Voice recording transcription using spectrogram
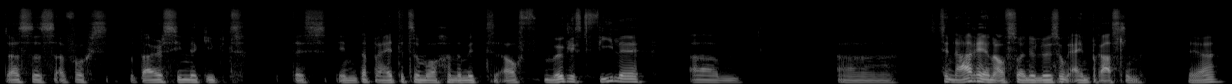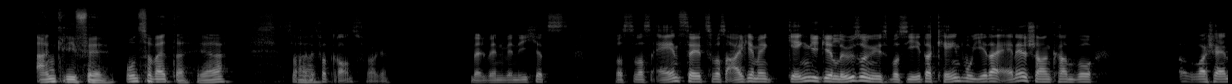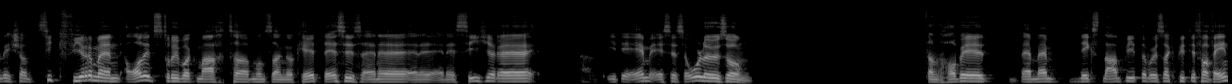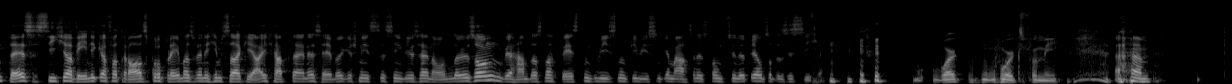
dass es einfach total Sinn ergibt, das in der Breite zu machen, damit auch möglichst viele ähm, äh, Szenarien auf so eine Lösung einprasseln. Ja? Angriffe und so weiter. Ja? Das ist auch eine äh, Vertrauensfrage. Weil wenn, wenn ich jetzt was, was einsetze, was allgemein gängige Lösung ist, was jeder kennt, wo jeder reinschauen kann, wo äh, wahrscheinlich schon zig Firmen Audits drüber gemacht haben und sagen, okay, das ist eine, eine, eine sichere IDM-SSO-Lösung dann habe ich bei meinem nächsten Anbieter, wo ich sage, bitte verwende es, sicher weniger Vertrauensproblem, als wenn ich ihm sage, ja, ich habe da eine selber geschnitzte Single Sign-On-Lösung, wir haben das nach bestem Gewissen und Gewissen gemacht und es funktioniert bei uns und das ist sicher. Work, works for me. Ähm,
